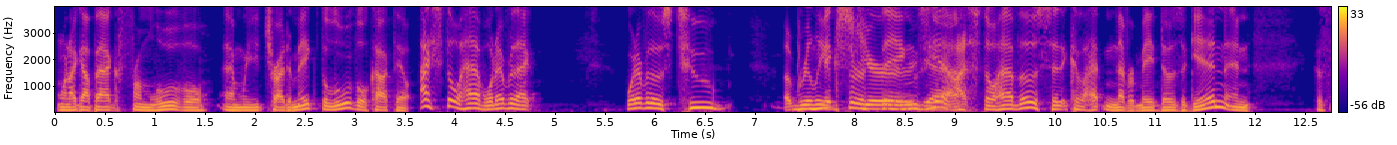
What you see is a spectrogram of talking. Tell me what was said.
when I got back from Louisville, and we tried to make the Louisville cocktail. I still have whatever that, whatever those two A really mixer obscure things. Yeah. I still have those sitting because I never made those again, and because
